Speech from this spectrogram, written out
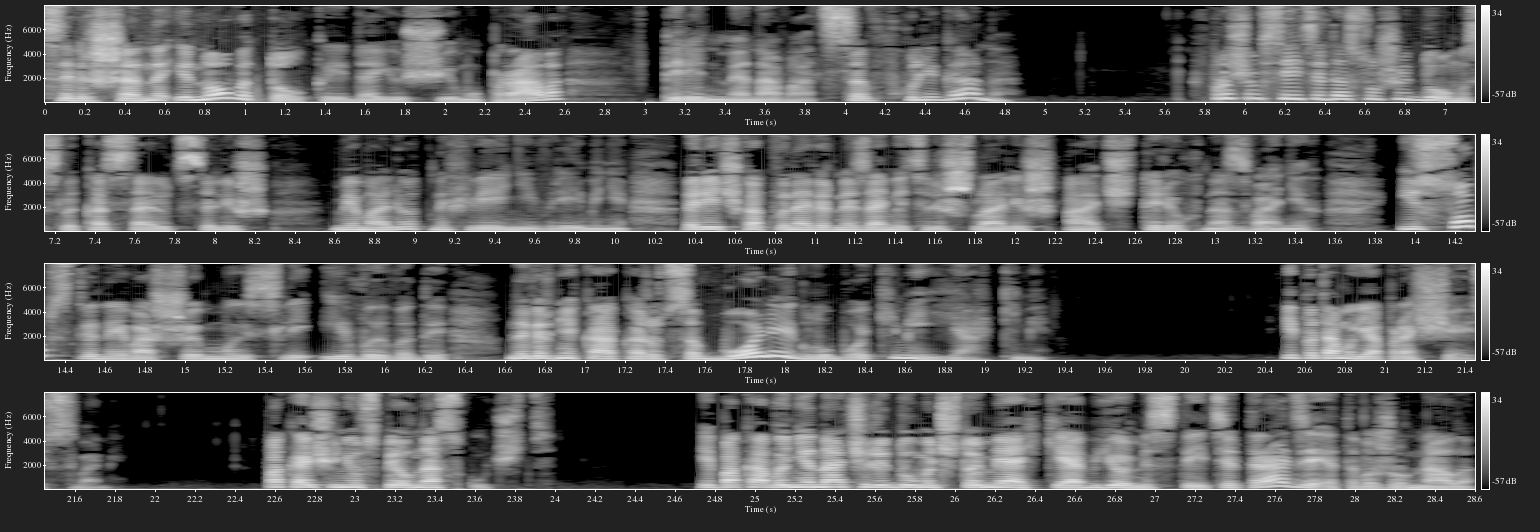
совершенно иного толка и дающую ему право переименоваться в хулигана. Впрочем, все эти досужие домыслы касаются лишь мимолетных веяний времени. Речь, как вы, наверное, заметили, шла лишь о четырех названиях. И собственные ваши мысли и выводы наверняка окажутся более глубокими и яркими. И потому я прощаюсь с вами, пока еще не успел наскучить. И пока вы не начали думать, что мягкие объемистые тетради этого журнала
